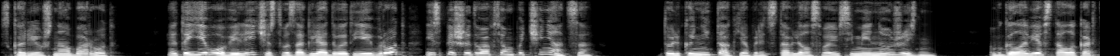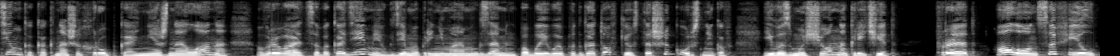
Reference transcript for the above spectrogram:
скорее уж наоборот – это его величество заглядывает ей в рот и спешит во всем подчиняться. Только не так я представлял свою семейную жизнь. В голове встала картинка, как наша хрупкая, нежная Лана врывается в академию, где мы принимаем экзамен по боевой подготовке у старшекурсников, и возмущенно кричит «Фред, Алонсо, Фил,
